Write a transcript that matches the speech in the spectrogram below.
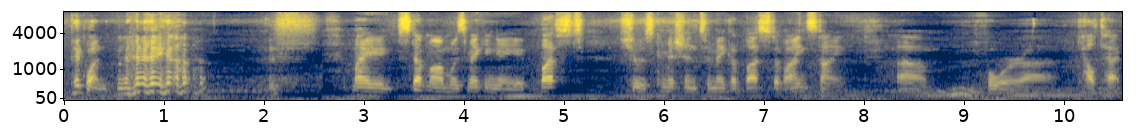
pick one. My stepmom was making a bust. She was commissioned to make a bust of Einstein um, for uh, Caltech,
